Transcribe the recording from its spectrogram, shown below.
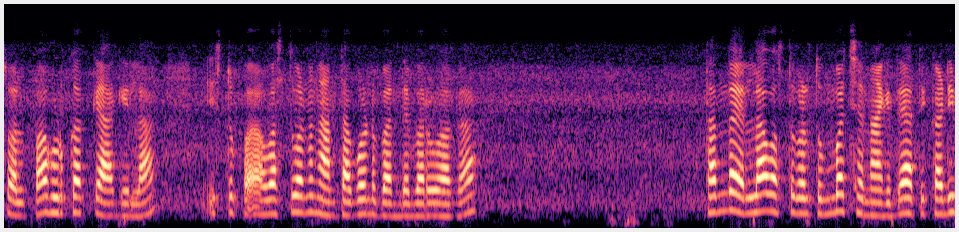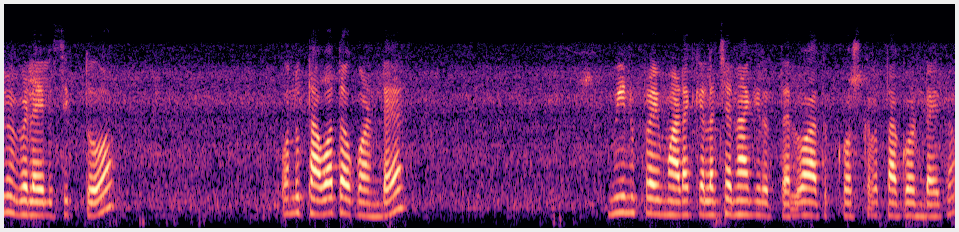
ಸ್ವಲ್ಪ ಹುಡ್ಕೋಕ್ಕೆ ಆಗಿಲ್ಲ. ಇಷ್ಟು ಪ, ವಸ್ತುವನ್ನು ನಾನು ತಗೊಂಡು ಬಂದೆ ಬರುವಾಗ. ತಂದ ಎಲ್ಲ ವಸ್ತುಗಳು ತುಂಬ ಚೆನ್ನಾಗಿದೆ, ಅತಿ ಕಡಿಮೆ ಬೆಲೆಯಲ್ಲಿ ಸಿಕ್ತು. ಒಂದು ತವ ತಗೊಂಡೆ. ಮೀನು ಫ್ರೈ ಮಾಡೋಕ್ಕೆಲ್ಲ ಚೆನ್ನಾಗಿರುತ್ತಲ್ವ, ಅದಕ್ಕೋಸ್ಕರ ತಗೊಂಡೆ ಇದು.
